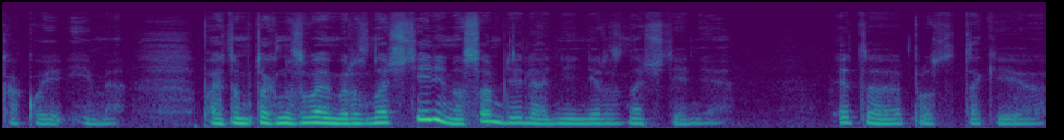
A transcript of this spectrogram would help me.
какое имя. Поэтому так называемые разночтения, на самом деле, они не разночтения. Это просто такие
